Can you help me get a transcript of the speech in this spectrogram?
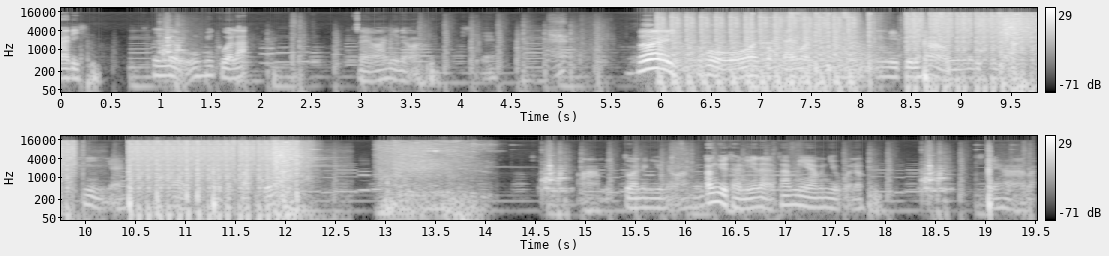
มาดิฮัลโหลไม่กลัวละไหนวะอยู่ไหนวะโอเคเฮ้ยโอ้โหตกใจหมดมึงมีปืนห้าวมาดินี่ไงใช่ตัดเยอะอ่ามีอีกตัวหนึ่งอยู่ไหนวะมันต้องอยู่แถวนี้แหละถ้าเมียมันอยู่เนาะโอเคหาไป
